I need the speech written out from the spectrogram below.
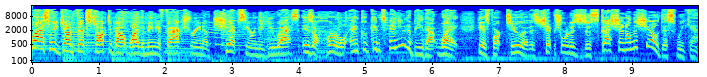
last week, John Phipps talked about why the manufacturing of chips here in the U.S. is a hurdle and could continue to be that way. He has part two of his chip shortage discussion on the show this weekend.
